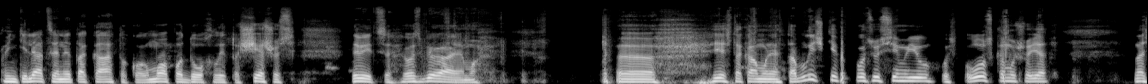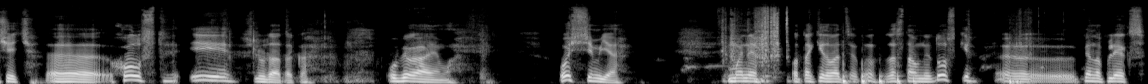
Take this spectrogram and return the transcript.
вентиляція не така, то кормо подохли, то ще щось. Дивіться, розбираємо. Е, є така в мене таблички про цю сім'ю, ось полосками, що я. Значить, е, холст і слюда така. Убираємо. Ось сім'я. У мене отакі 20 ну, заставні доски, е, пеноплекс.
